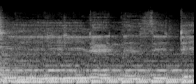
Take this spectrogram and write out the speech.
Feeling is it to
